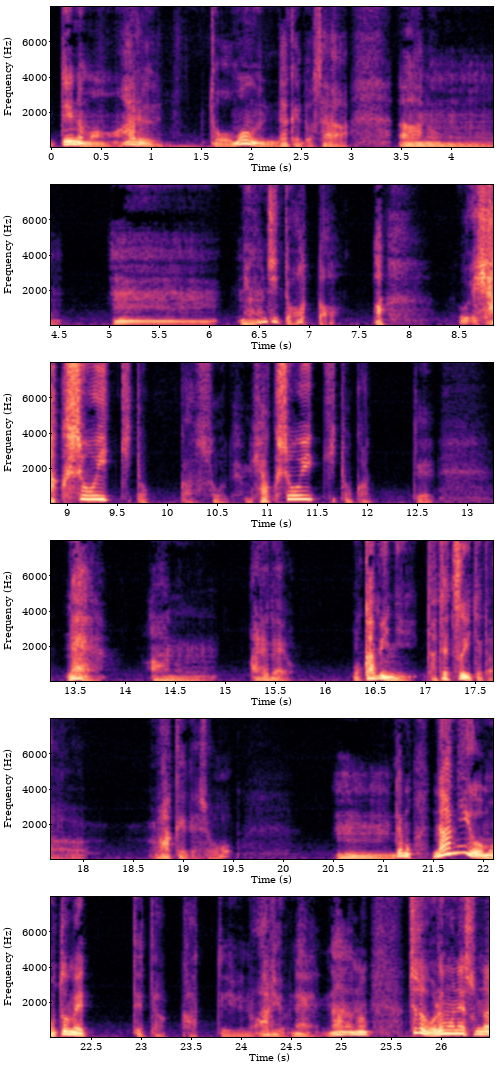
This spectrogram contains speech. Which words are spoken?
っていうのもあると思うんだけどさあのうん日本人ってあった？あ百姓一揆とかそうだよね。百姓一揆とかってねえあのあれだよ。お上に立てついてたわけでしょ？うんでも何を求めてたかっていうのあるよね。あのちょっと俺もねそんな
